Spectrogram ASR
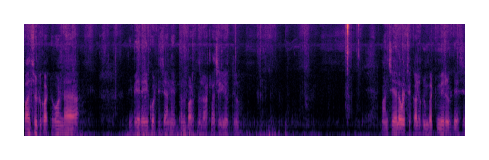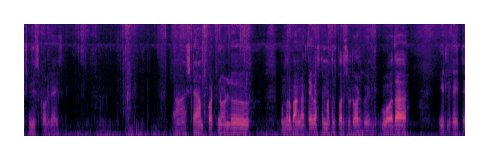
పరిచుట్టు కొట్టకుండా వేరే కొట్టి చాలా ఇబ్బంది పడుతున్నారు. అట్లా చేయొద్దు. మన చేలో వచ్చే కలుపుని బట్టి మీరు డెసిషన్ తీసుకోవాలి గాయస్. స్టాంప్ కొట్టిన వాళ్ళు ముందర బంగారు తెగ వస్తే మాత్రం పరిచుట్టు వాడుకోండి. ఓదా వీటికైతే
